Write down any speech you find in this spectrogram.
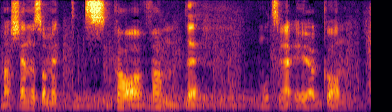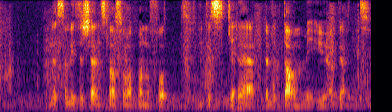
Man känner som ett skavande mot sina ögon. Nästan lite känslan som att man har fått lite skräp eller damm i ögat.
